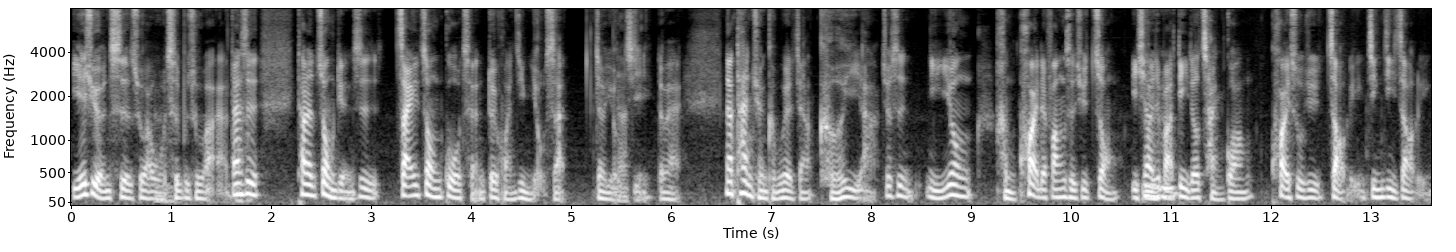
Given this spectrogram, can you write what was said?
也许有人吃得出来，我吃不出来啊。嗯、但是它的重点是栽种过程对环境友善，叫有机，对不对？那碳权可不可以这样？可以啊，就是你用很快的方式去种，一下就把地都铲光，嗯、快速去造林，经济造林。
